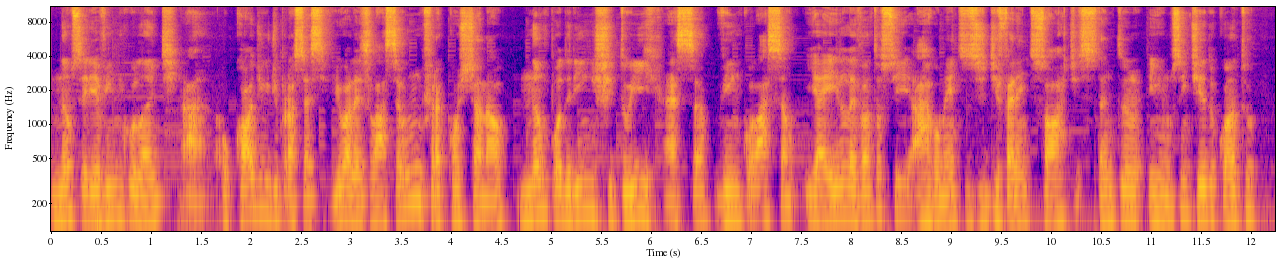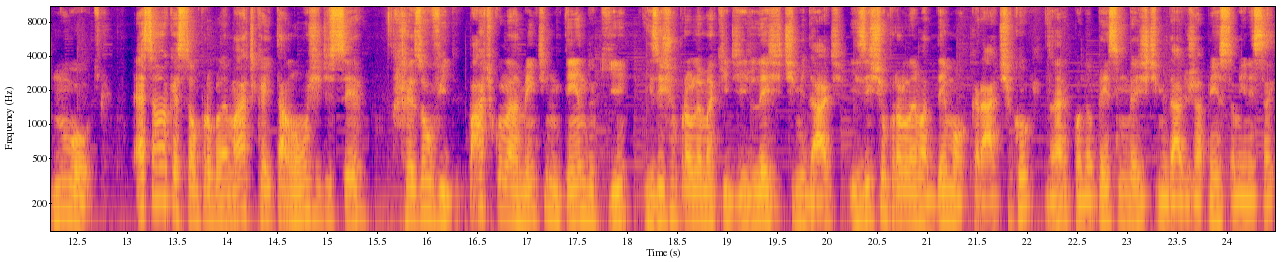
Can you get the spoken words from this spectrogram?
não seria vinculante. Ah, o Código de Processo Civil, a legislação infraconstitucional, não poderia instituir essa vinculação. E aí levantam-se argumentos de diferentes sortes, tanto em um sentido quanto no outro. Essa é uma questão problemática e está longe de ser resolvido. Particularmente entendo que existe um problema aqui de legitimidade, existe um problema democrático, né? Quando eu penso em legitimidade, eu já penso também nessa,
